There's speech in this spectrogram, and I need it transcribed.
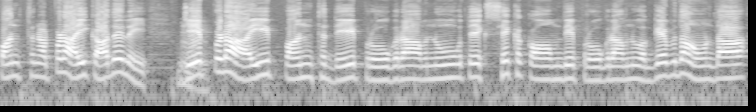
ਪੰਥ ਨਾਲ ਪੜ੍ਹਾਈ ਕਾਦੇ ਲਈ? ਜੇ ਪੜ੍ਹਾਈ ਪੰਥ ਦੇ ਪ੍ਰੋਗਰਾਮ ਨੂੰ ਤੇ ਇੱਕ ਸਿੱਖ ਕੌਮ ਦੇ ਪ੍ਰੋਗਰਾਮ ਨੂੰ ਅੱਗੇ ਵਧਾਉਣ ਦਾ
